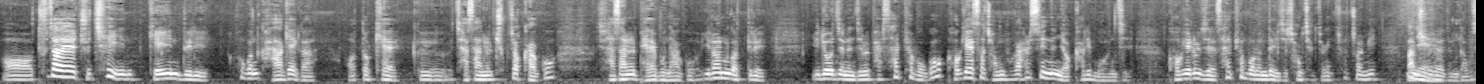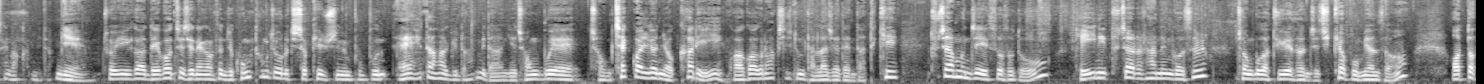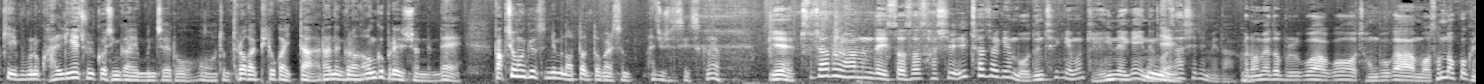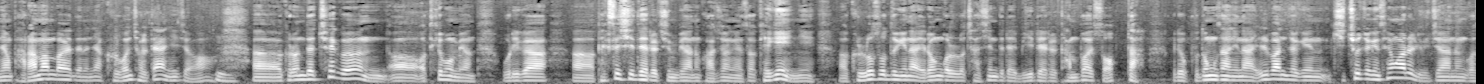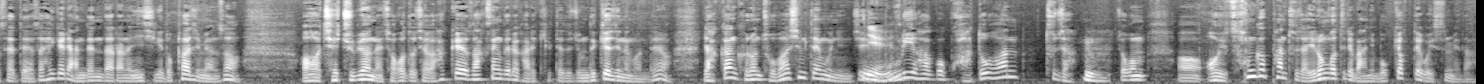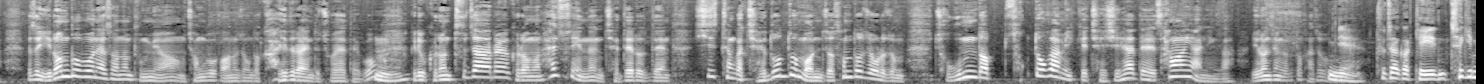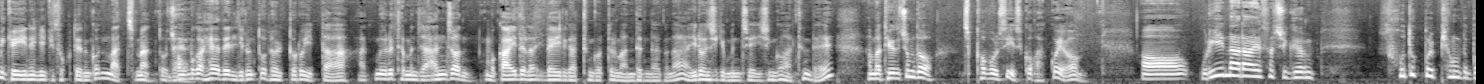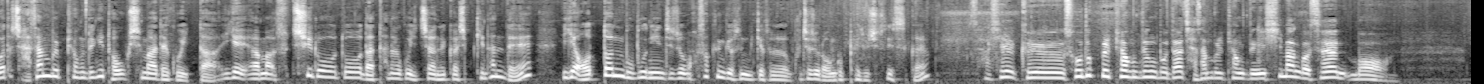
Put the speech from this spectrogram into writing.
어 투자의 주체인 개인들이 혹은 가게가 어떻게 그 자산을 축적하고 자산을 배분하고 이런 것들이 이루어지는지를 살펴보고 거기에서 정부가 할 수 있는 역할이 뭔지 거기를 이제 살펴보는데 이제 정책적인 초점이 맞춰져야 된다고 생각합니다. 예. 저희가 네 번째 진행하면서 이제 공통적으로 지적해 주시는 부분에 해당하기도 합니다. 이게 정부의 정책 관련 역할이 과거하고는 확실히 좀 달라져야 된다. 특히 투자 문제에 있어서도 개인이 투자를 하는 것을 정부가 뒤에서 이제 지켜보면서 어떻게 이 부분을 관리해 줄 것인가의 문제로 어, 좀 들어갈 필요가 있다라는 그런 언급을 해 주셨는데 박정호 교수님은 어떤 또 말씀 해 주실 수 있을까요? 예, 투자를 하는 데 있어서 사실 일차적인 모든 책임은 개인에게 있는 건 네. 사실입니다. 그럼에도 불구하고 정부가 뭐 손 놓고 그냥 바라만 봐야 되느냐 그건 절대 아니죠. 음. 어, 그런데 최근 어, 어떻게 보면 우리가 어, 백세 시대를 준비하는 과정에서 개개인이 어, 근로소득이나 이런 걸로 자신들의 미래를 담보할 수 없다. 그리고 부동산이나 일반적인 기초적인 생활을 유지하는 것에 대해서 해결이 안 된다라는 인식이 높아지면서 어, 제 주변에 적어도 제가 학교에서 학생들을 가르칠 때도 좀 느껴지는 건데요. 약간 그런 조바심 때문인지 예. 무리하고 과도한 투자, 음. 조금 어, 어 성급한 투자 이런 것들이 많이 목격되고 있습니다. 그래서 이런 부분에서는 분명 정부가 어느 정도 가이드라인도 줘야 되고 음. 그리고 그런 투자를 그러면 할 수 있는 제대로 된 시스템과 제도도 먼저 선도적으로 좀 조금 더 속도감 있게 제시해야 될 상황이 아닌가 이런 생각도 가져봅니다. 예. 투자가 개인 책임이 개인에게 기속되는 건 맞지만 또 네. 정부가 해야 될 일은 또 별도로 있다. 아, 뭐 이를테면 이제 안전 뭐 가이드레일 같은 것들 만든다거나 이런 식의 문제이신 것 같은데 아마 뒤에서 좀 더 짚어볼 수 있을 것 같고요. 어, 우리나라에서 지금 소득 불평등보다 자산 불평등이 더욱 심화되고 있다. 이게 아마 수치로도 나타나고 있지 않을까 싶긴 한데 이게 어떤 부분인지 좀 허석균 교수님께서 좀 구체적으로 언급해 주실 수 있을까요? 사실 그 소득 불평등보다 자산 불평등이 심한 것은 뭐,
